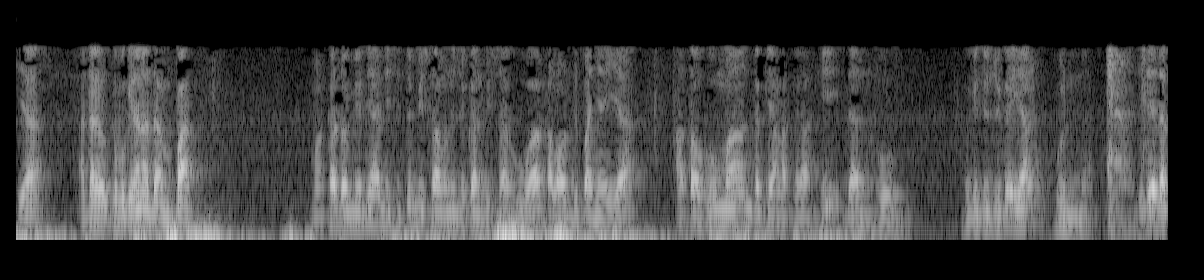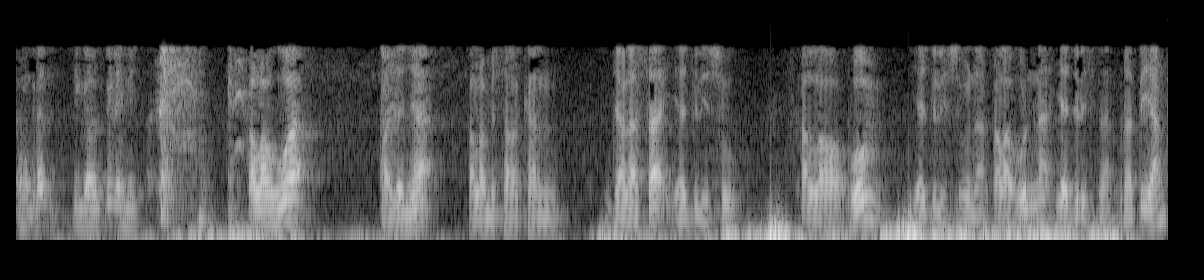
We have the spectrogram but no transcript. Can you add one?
Ya, ada kemungkinan ada empat. Maka domirnya di situ bisa menunjukkan bisa huwa kalau depannya ya atau huma untuk yang laki-laki dan hum. Begitu juga yang hunna. Nah, jadi ada kemungkinan tinggal pilih nih. kalau huwa wajahnya kalau misalkan jalasa ya jelisu. Kalau hum ya jelisuna. Kalau hunna ya jelisna. Berarti yang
